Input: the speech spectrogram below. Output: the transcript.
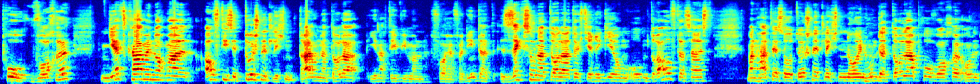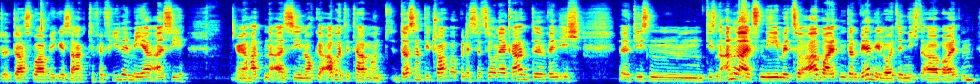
pro Woche. Jetzt kamen nochmal auf diese durchschnittlichen 300 Dollar, je nachdem wie man vorher verdient hat, 600 Dollar durch die Regierung obendrauf. Das heißt, man hatte so durchschnittlich 900 Dollar pro Woche und das war, wie gesagt, für viele mehr, als sie äh, hatten, als sie noch gearbeitet haben. Und das hat die Trump-Administration erkannt. Äh, wenn ich äh, diesen, diesen Anreiz nehme zu arbeiten, dann werden die Leute nicht arbeiten.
